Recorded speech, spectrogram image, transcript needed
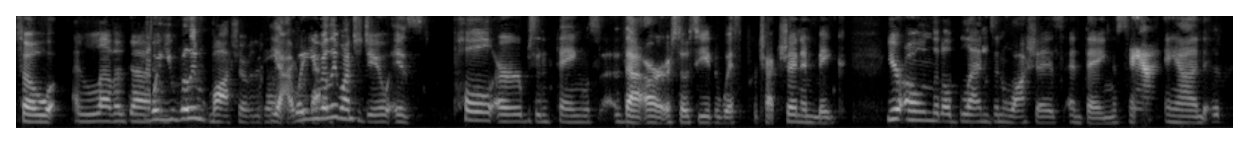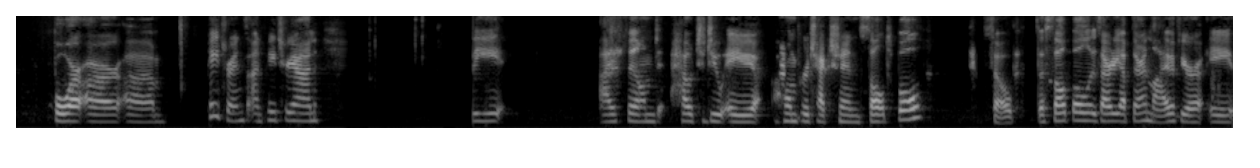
So I love a good what you really wash over the door. yeah what you really want to do is pull herbs and things that are associated with protection and make your own little blends and washes and things. And for our um, patrons on patreon the i filmed how to do a home protection salt bowl. So the salt bowl is already up there and live. If you're a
